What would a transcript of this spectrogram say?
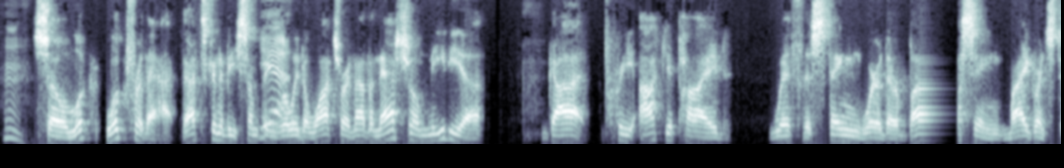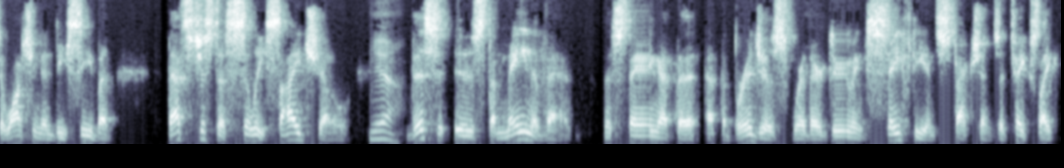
Hmm. So look look for that. That's going to be something yeah. really to watch right now. The national media got preoccupied with this thing where they're busing migrants to Washington D.C., but that's just a silly sideshow. Yeah, this is the main event. This thing at the at the bridges where they're doing safety inspections. It takes like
